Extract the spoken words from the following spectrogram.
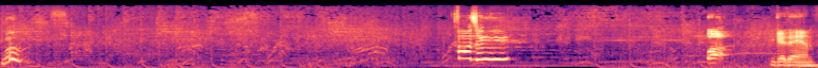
Woo! Fuzzy! What? Get him.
